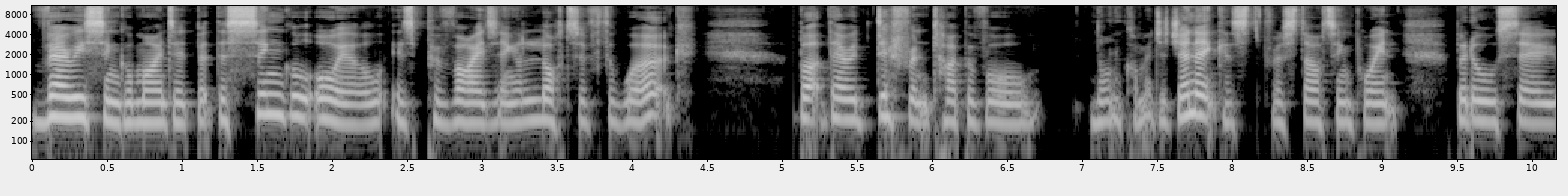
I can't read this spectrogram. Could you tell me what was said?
very single minded, but the single oil is providing a lot of the work. But they're a different type of oil, non comedogenic as for a starting point, but also,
